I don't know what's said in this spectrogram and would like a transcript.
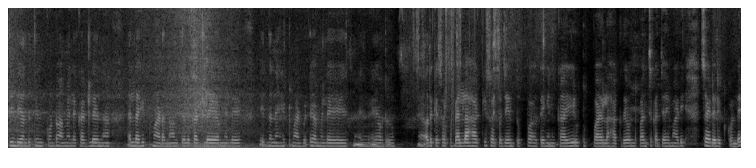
ತಿಂಡಿ ಒಂದು ತಿಂದ್ಕೊಂಡು ಆಮೇಲೆ ಕಡಲೆನ ಎಲ್ಲ ಹಿಟ್ಟು ಮಾಡೋಣ ಅಂತೇಳಿ ಕಡಲೆ ಆಮೇಲೆ ಇದನ್ನು ಹಿಟ್ಟು ಮಾಡಿಬಿಟ್ಟು ಆಮೇಲೆ ಯಾವುದು ಅದಕ್ಕೆ ಸ್ವಲ್ಪ ಬೆಲ್ಲ ಹಾಕಿ ಸ್ವಲ್ಪ ಜೇನುತುಪ್ಪ, ತೆಂಗಿನಕಾಯಿ ತುಪ್ಪ ಎಲ್ಲ ಹಾಕಿದೆ. ಒಂದು ಪಂಚ ಕಜ್ಜಾಯ ಮಾಡಿ ಸೈಡಲ್ಲಿ ಇಟ್ಕೊಂಡೆ.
